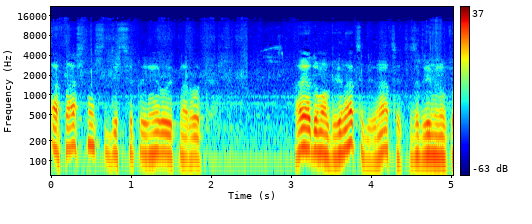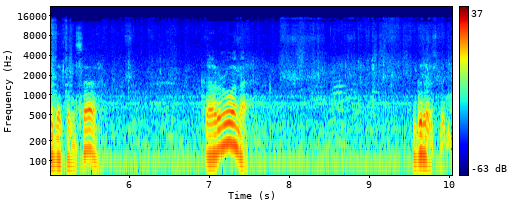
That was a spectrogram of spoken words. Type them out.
опасность дисциплинирует народ. А я думал 12-12 за 2 минуты до конца. Корона. Граждане.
